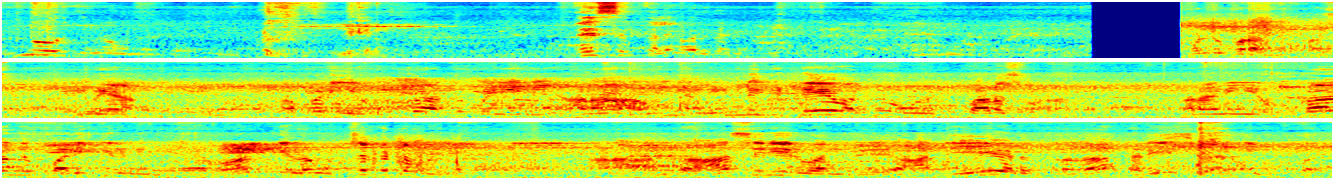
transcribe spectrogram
இன்னொரு தினம் ஒன்று. இருக்கலாம் தேச தலைவர்கள் கொண்டு போகிறாங்க உண்மையா? அப்போ நீங்கள் உட்கார்ந்து படிக்கிறீங்க ஆனால் அவங்க நின்றுக்கிட்டே வந்து உங்களுக்கு பாடம் சொல்கிறாங்க ஆனால் நீங்கள் உட்கார்ந்து படிக்கிற நீங்கள் வாழ்க்கையில் உச்சக்கட்ட முடியும் ஆனால் அந்த ஆசிரியர் வந்து அதே இடத்துல தான் கடைசி வரைக்கும் நிற்பார்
